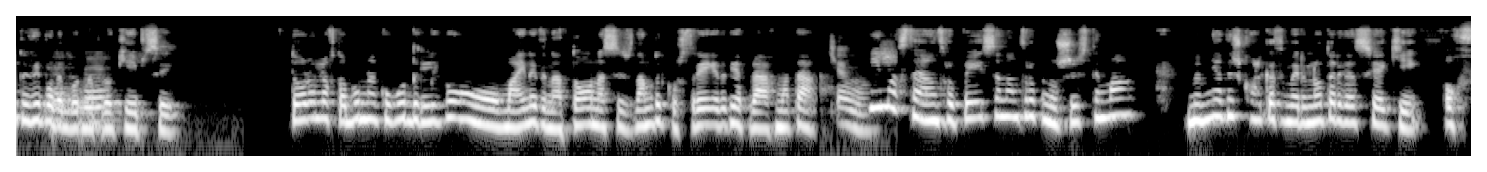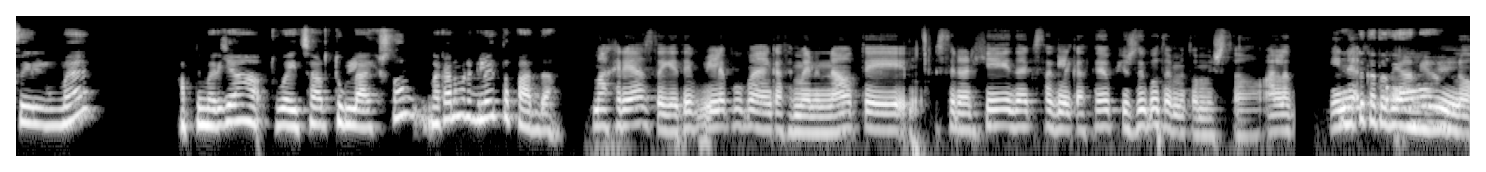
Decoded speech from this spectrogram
οτιδήποτε mm-hmm. μπορεί να προκύψει. Τώρα όλα αυτά μπορούν να ακούγονται λίγο, μα είναι δυνατό να συζητάμε το 23 για τέτοια πράγματα. Είμαστε άνθρωποι σε ένα ανθρώπινο σύστημα με μια δύσκολη καθημερινότητα εργασιακή. Οφείλουμε, από τη μεριά του HR τουλάχιστον, να κάνουμε regulate τα πάντα. Μα χρειάζεται, γιατί βλέπουμε καθημερινά ότι στην αρχή εντάξει, θα γλυκαθεί οποιοδήποτε με το μισθό. Αλλά είναι Ούτε κατά διάνοια. όλο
